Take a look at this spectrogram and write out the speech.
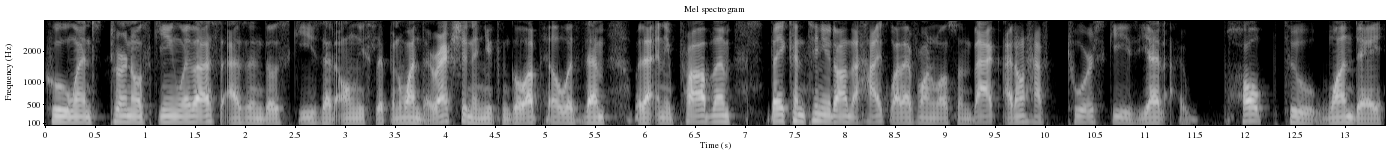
who went turno skiing with us, as in those skis that only slip in one direction and you can go uphill with them without any problem. They continued on the hike while everyone else went back. I don't have tour skis yet. I hope to one day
